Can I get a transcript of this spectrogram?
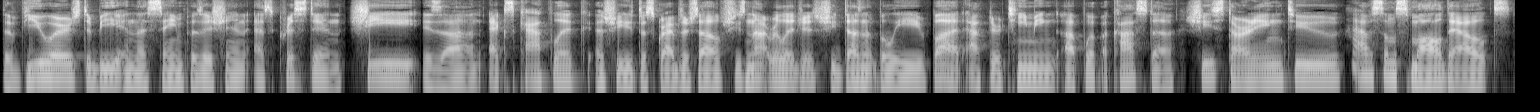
the viewers to be in the same position as Kristen. She is an ex Catholic, as she describes herself. She's not religious, she doesn't believe, but after teaming up with Acosta, she's starting to have some small doubts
